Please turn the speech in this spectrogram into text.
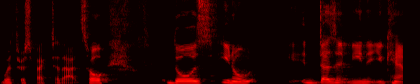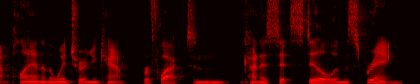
with respect to that. So, those, you know, it doesn't mean that you can't plan in the winter and you can't reflect and kind of sit still in the spring.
